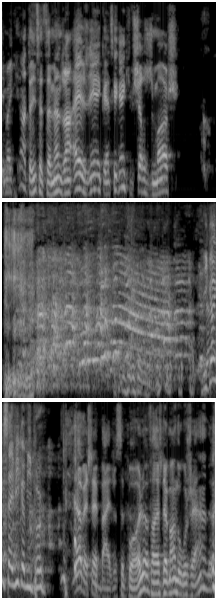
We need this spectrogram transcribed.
Il m'a écrit Anthony cette semaine, genre, hey, Julien, connais-tu quelqu'un qui cherche du moche? Il gagne sa vie comme il peut. Là, ben, je sais, ben, je sais pas, là. Faudrait que je demande aux gens, là.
